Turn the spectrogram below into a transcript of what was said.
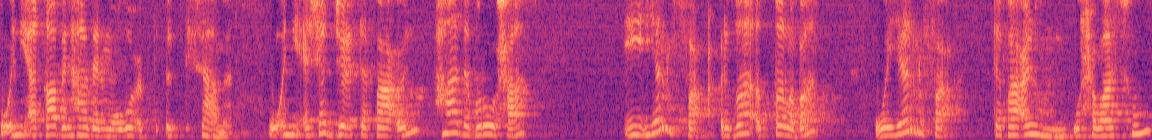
وإني أقابل هذا الموضوع بابتسامة وإني أشجع التفاعل هذا بروحه يرفع رضاء الطلبة ويرفع تفاعلهم وحواسهم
